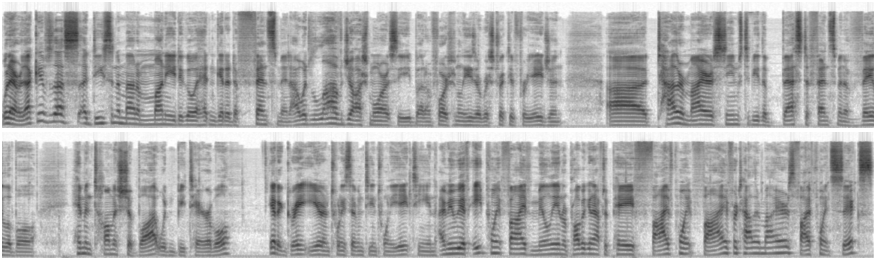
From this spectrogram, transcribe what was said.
whatever. That gives us a decent amount of money to go ahead and get a defenseman. I would love Josh Morrissey, but unfortunately he's a restricted free agent. Uh, Tyler Myers seems to be the best defenseman available. Him and Thomas Chabot wouldn't be terrible. He had a great year in 2017, 2018. I mean, we have 8.5 million. We're probably gonna have to pay 5.5 for Tyler Myers, 5.6.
